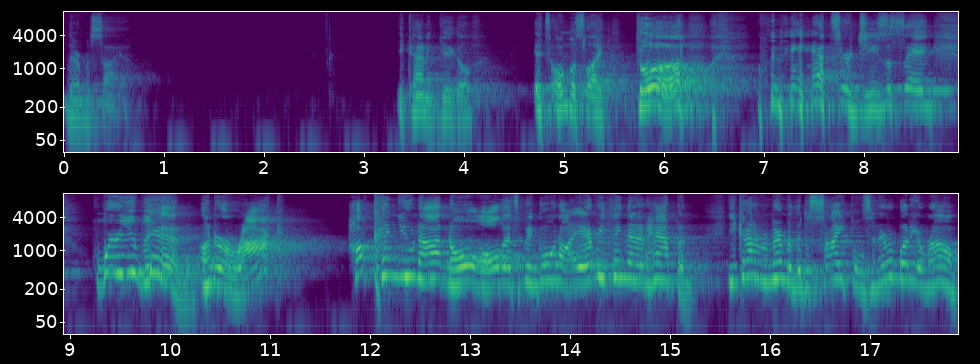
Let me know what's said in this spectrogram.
their Messiah. You kind of giggle it's almost like, duh, when they answered Jesus saying, Where you been? Under a rock? How can you not know all that's been going on? Everything that had happened. You got to remember the disciples and everybody around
